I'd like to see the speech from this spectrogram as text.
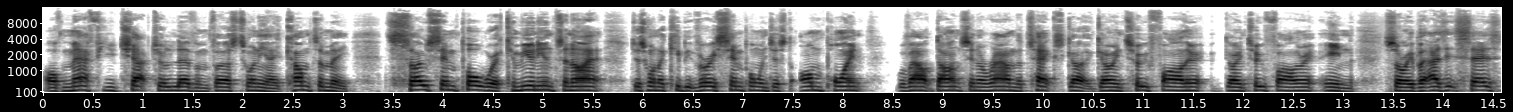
of Matthew chapter 11 verse 28, come to me. So simple. We're at communion tonight. Just want to keep it very simple and just on point without dancing around the text, go, going too far, going too far in. Sorry, but as it says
